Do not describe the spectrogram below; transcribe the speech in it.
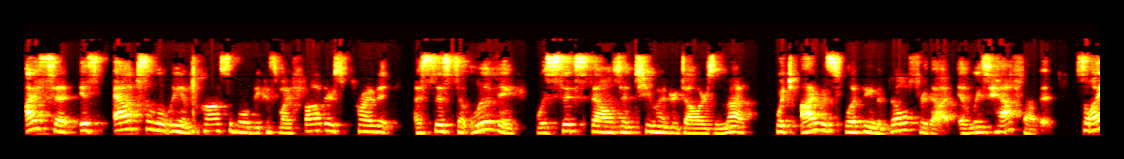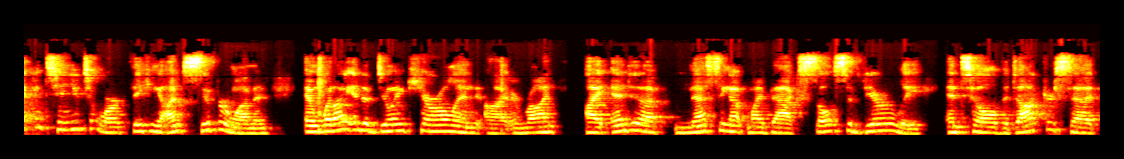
I said, it's absolutely impossible because my father's private assistant living was $6,200 a month, which I was flipping the bill for that, at least half of it. So I continued to work thinking I'm superwoman. And what I ended up doing, Carol and, uh, and Ron, I ended up messing up my back so severely until the doctor said,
